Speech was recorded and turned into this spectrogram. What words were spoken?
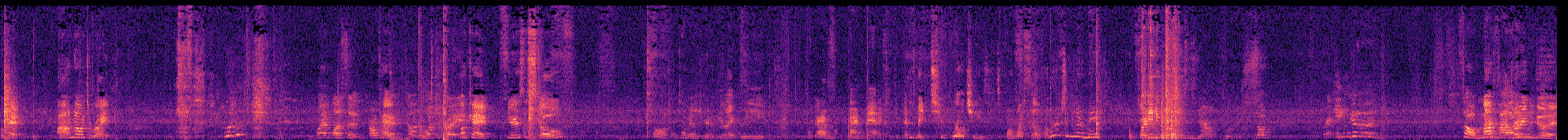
Okay. I don't know what to write. Life lesson. Okay. Don't know what to write. Okay. Here's the stove. Oh, don't tell me that you're gonna be like me. Like I'm, I'm bad at cooking. I just made two grilled cheeses for myself. I'm actually gonna make. Start eating grilled cheeses now. So freaking good. So mouth-watering good.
